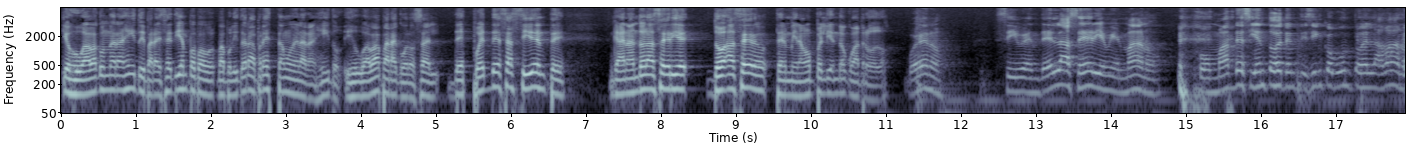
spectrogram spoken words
que jugaba con Naranjito, y para ese tiempo Pa- Papulito era préstamo de Naranjito, y jugaba para Corozal. Después de ese accidente, ganando la serie 2 a 0, terminamos perdiendo 4 a 2. Bueno, si vender la serie, mi hermano, con más de 175 puntos en la mano,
